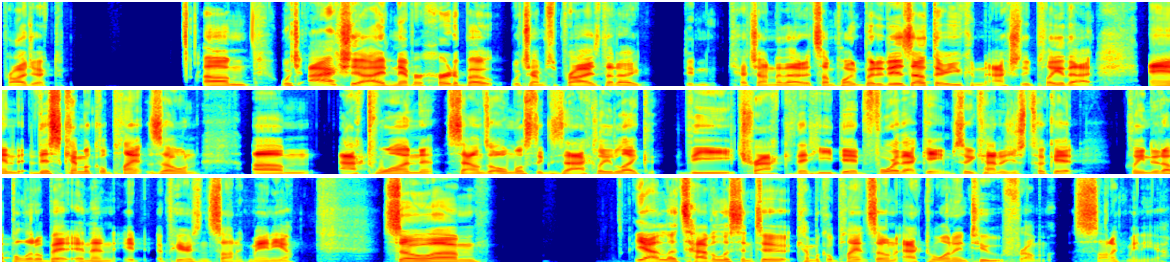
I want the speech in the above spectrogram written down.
project. Um, which I actually I'd never heard about, which I'm surprised that I didn't catch on to that at some point. But it is out there; you can actually play that. And this chemical plant zone, um, Act One sounds almost exactly like the track that he did for that game. So he kind of just took it, cleaned it up a little bit, and then it appears in Sonic Mania. So um, yeah, let's have a listen to Chemical Plant Zone Act 1 and 2 from Sonic Mania.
